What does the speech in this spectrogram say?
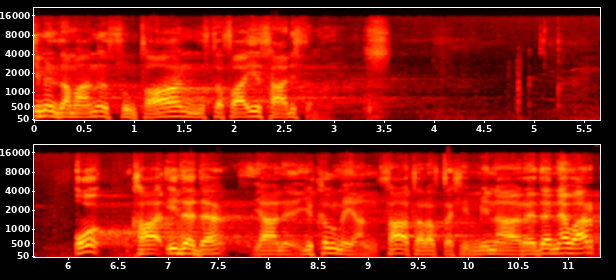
Kimin zamanı? Sultan Mustafa'yı Salis zamanı. O kaidede yani yıkılmayan sağ taraftaki minarede ne var?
